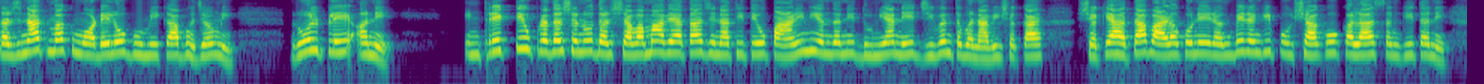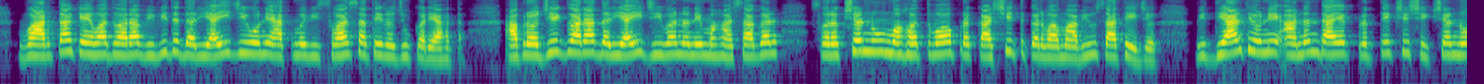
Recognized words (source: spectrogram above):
સર્જનાત્મક મોડેલો, ભૂમિકા ભજવણી, રોલ પ્લે અને ઇન્ટરેક્ટિવ પ્રદર્શનો દર્શાવવામાં આવ્યા હતા, જેનાથી તેઓ પાણીની અંદરની દુનિયાને જીવંત બનાવી શકા શક્યા હતા બાળકોને રંગબેરંગી પોશાકો કલા સંગીત અને વાર્તા કહેવા દ્વારા વિવિધ દરિયાઈ જીવોને આત્મવિશ્વાસ સાથે રજૂ કર્યા હતા. આ પ્રોજેક્ટ દ્વારા દરિયાઈ જીવન અને મહાસાગર સંરક્ષણનું મહત્ત્વ પ્રકાશિત કરવામાં આવ્યું. સાથે જ વિદ્યાર્થીઓને આનંદદાયક પ્રત્યક્ષ શિક્ષણનો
